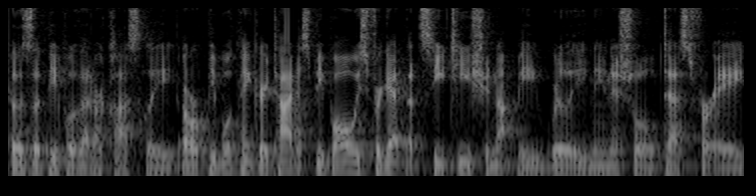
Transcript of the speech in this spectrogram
Those are the people that are classically or people with pancreatitis. People always forget that CT should not be really the initial test for a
